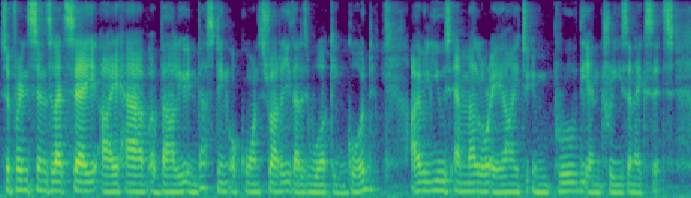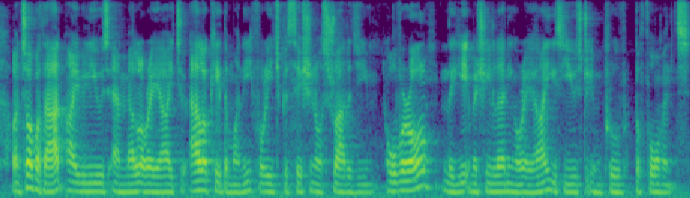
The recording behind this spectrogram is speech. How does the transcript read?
So for instance, let's say I have a value investing or quant strategy that is working good. I will use ML or AI to improve the entries and exits. On top of that, I will use ML or AI to allocate the money for each position or strategy. Overall, the machine learning or AI is used to improve performance.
